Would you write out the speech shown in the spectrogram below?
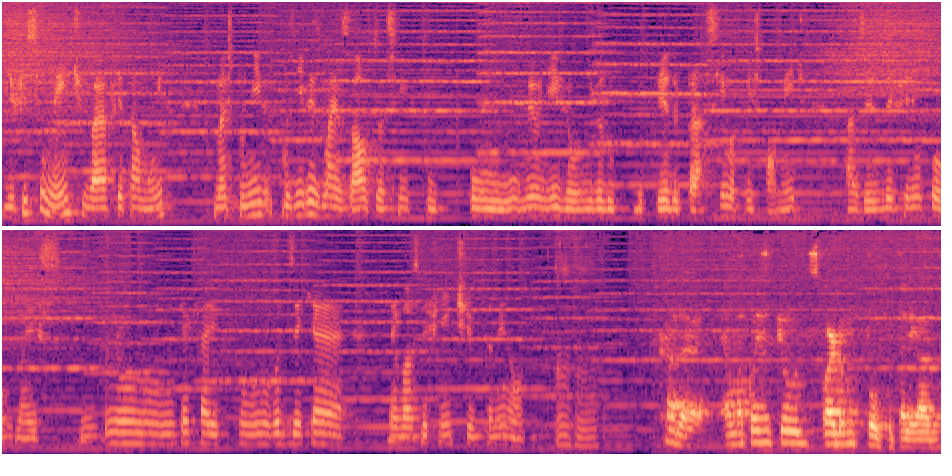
dificilmente vai afetar muito, mas para os níveis mais altos, assim, o, o meu nível, o nível do, do Pedro para cima principalmente, às vezes define um pouco, mas não, não, não não, não vou dizer que é negócio definitivo também não. Uhum. Cara, é uma coisa que eu discordo um pouco, tá ligado?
